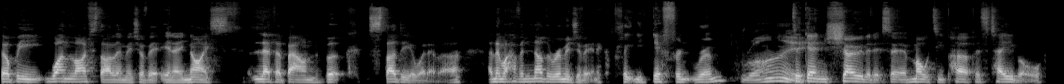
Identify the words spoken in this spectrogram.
there'll be one lifestyle image of it in a nice leather bound book study or whatever. And then we'll have another image of it in a completely different room Right. to again show that it's a multi-purpose table.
